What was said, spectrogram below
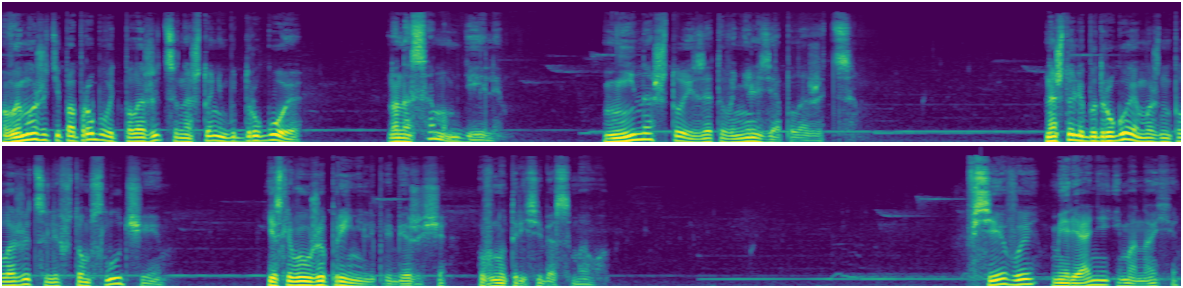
Вы можете попробовать положиться на что-нибудь другое, но на самом деле ни на что из этого нельзя положиться. На что-либо другое можно положиться лишь в том случае, если вы уже приняли прибежище внутри себя самого. Все вы, миряне и монахи,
